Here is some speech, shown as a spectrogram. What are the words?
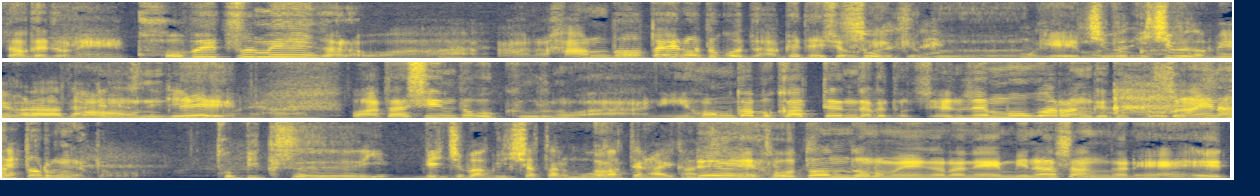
だけどね、個別銘柄は、はい、あの半導体のとこだけでしょ、う結局、ゲームとか一部の銘柄だけですね。で、ねはい、私のとこ来るのは、日本株買ってんだけど、全然儲からんけど、どないなっとるんやと。トピックスベンチマークにしちゃったら儲かってない感じで、ほとんどの銘柄ね、皆さんがね、えっ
